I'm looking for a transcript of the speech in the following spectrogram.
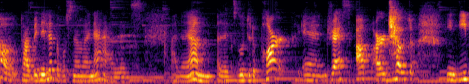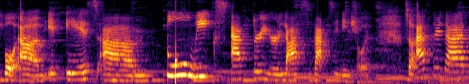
oh, sabi nila, tapos naman na. Let's, ano na, let's go to the park and dress up our chow chow. Hindi po. Um, it is um, two weeks after your last vaccination. So, after that,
